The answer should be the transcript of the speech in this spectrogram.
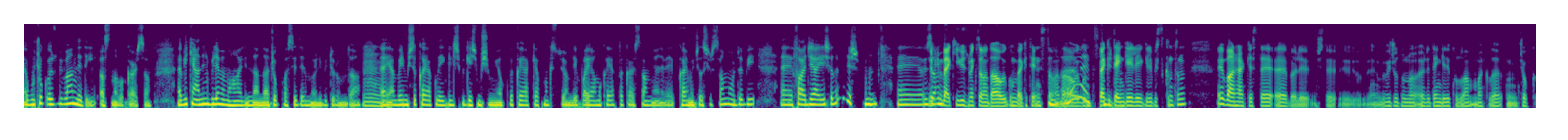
ya bu çok özgüven de değil aslına bakarsan. Ya bir kendini bilememe halinden daha çok bahsederim öyle bir durumda. Hmm. Yani benim işte kayakla ilgili hiçbir geçmişim yok ve kayak yapmak istiyorum deyip ayağıma kayak takarsam yani ve kaymaya çalışırsam orada bir e, facia yaşanabilir. e, o yüzden... Ne bileyim belki yüzmek sana daha uygun, belki tenis sana daha evet. uygun. Belki dengeyle ilgili bir sıkıntın e, var herkeste e, böyle işte e, vücudunu öyle dengeli kullanmakla çok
